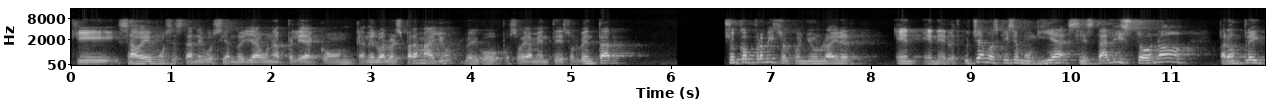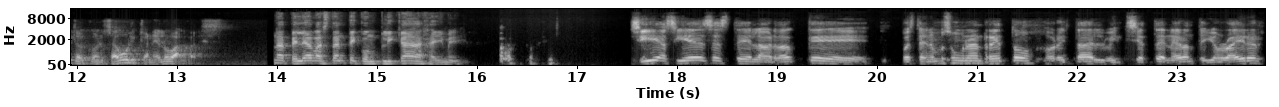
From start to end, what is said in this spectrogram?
que sabemos está negociando ya una pelea con Canelo Álvarez para mayo, luego pues obviamente solventar. su compromiso con John Ryder en enero. Escuchamos que dice Munguía si está listo o no para un pleito con Saúl Canelo Álvarez. Una pelea bastante complicada, Jaime. Sí, así es. Este, la verdad que pues tenemos un gran reto ahorita el 27 de enero ante John Ryder.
